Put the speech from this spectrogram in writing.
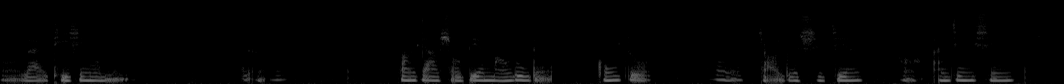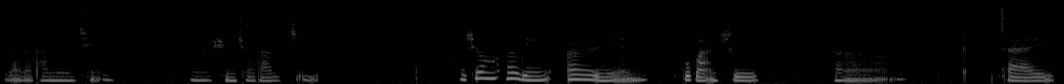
呃来提醒我们，呃放下手边忙碌的工作，呃找一个时间啊、安静心来到他面前，嗯寻求他的旨意。我希望二零二二年，不管是呃在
